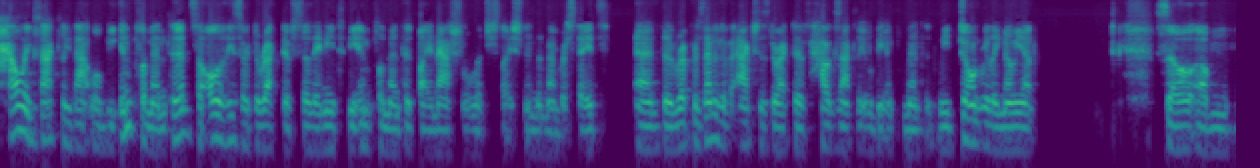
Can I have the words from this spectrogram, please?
How exactly that will be implemented? So all of these are directives, so they need to be implemented by national legislation in the member states. And the representative actions directive, how exactly it'll be implemented, we don't really know yet. So um,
